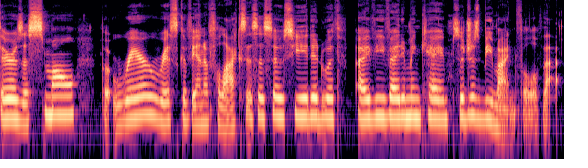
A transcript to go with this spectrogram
There is a small but rare risk of anaphylaxis associated with IV vitamin K, so just be mindful of that.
